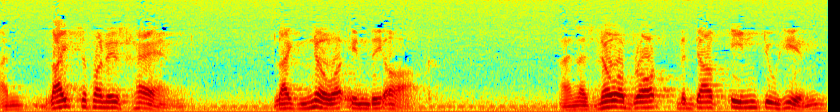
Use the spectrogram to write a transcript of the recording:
and lights upon his hand like Noah in the ark. And as Noah brought the dove into him,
